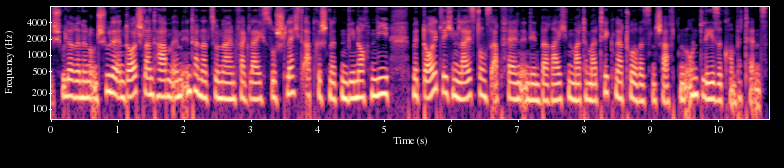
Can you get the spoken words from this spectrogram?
Die Schülerinnen und Schüler in Deutschland haben im internationalen Vergleich so schlecht abgeschnitten wie noch nie mit deutlichen Leistungsabfällen in den Bereichen Mathematik, Naturwissenschaften und Lesekompetenz.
